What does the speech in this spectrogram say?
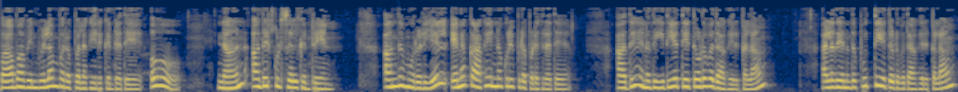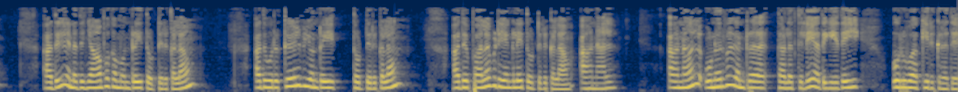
பாபாவின் விளம்பர பலகை இருக்கின்றது. ஓ நான் அதற்குள் செல்கின்றேன். அந்த முரளியில் எனக்காக என்ன குறிப்பிடப்படுகிறது? அது எனது இதயத்தை தொடுவதாக இருக்கலாம் அல்லது எனது புத்தியை தொடுவதாக இருக்கலாம் அது எனது ஞாபகம் ஒன்றை தொட்டிருக்கலாம் அது ஒரு கேள்வி ஒன்றை தொட்டிருக்கலாம். அது பல விடயங்களை தொட்டிருக்கலாம். ஆனால் ஆனால் உணர்வு என்ற தளத்திலே அது எதை உருவாக்கியிருக்கிறது?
